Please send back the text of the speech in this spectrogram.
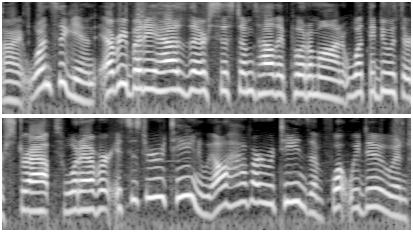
All right, once again, everybody has their systems, how they put them on, what they do with their straps, whatever. It's just a routine. We all have our routines of what we do. And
